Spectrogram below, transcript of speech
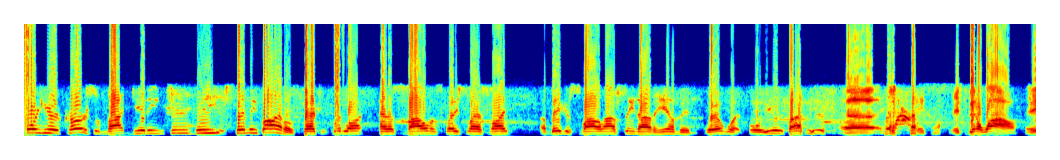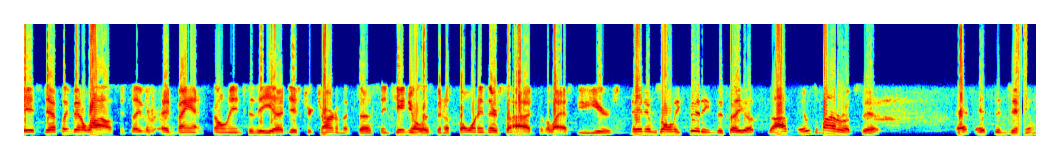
four-year curse of not getting to the semifinals. Patrick Whitlock had a smile on his face last night. A biggest smile I've seen out of him in well, what four years, five years? Uh, it's it's been a while. It's definitely been a while since they've advanced on into the uh, district tournament. Uh, Centennial has been a thorn in their side for the last few years, and it was only fitting that they up. It was a minor upset at, at Centennial.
